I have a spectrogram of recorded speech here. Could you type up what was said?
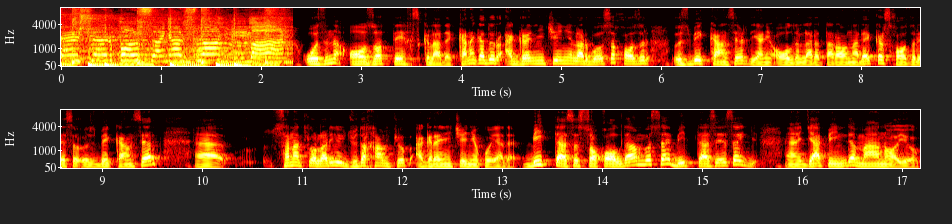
sen sher bo'lsang arslonman. O'zini ozoddek his qiladi. Qanaqadir ограничениялар bo'lsa hozir o'zbek konsert ya'ni oldinlari tarona records hozir esa o'zbek konsert san'atkorlarga juda ham ko'p ограничение qo'yadi. Bittasi soqoldan bo'lsa bittasi esa e, gapingda ma'no yo'q.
